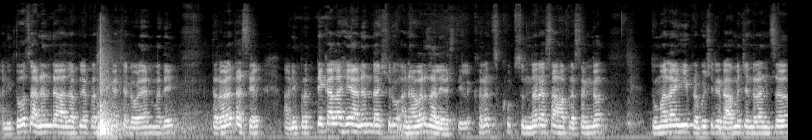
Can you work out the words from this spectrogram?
आणि तोच आनंद आज आपल्या प्रत्येकाच्या डोळ्यांमध्ये तरळत असेल. आणि प्रत्येकाला हे आनंद अश्रू अनावर झाले असतील. खरंच खूप सुंदर असा हा प्रसंग. तुम्हालाही प्रभू श्री रामचंद्रांचं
